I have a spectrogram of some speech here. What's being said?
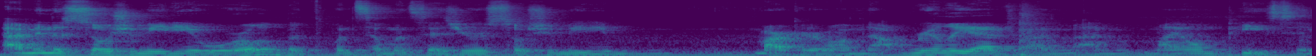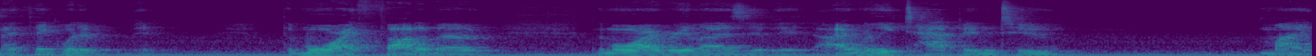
I'm in the social media world, but when someone says you're a social media marketer, well, I'm not really. I'm, I'm my own piece, and I think what it, it, the more I thought about, the more I realized it, it I really tap into my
